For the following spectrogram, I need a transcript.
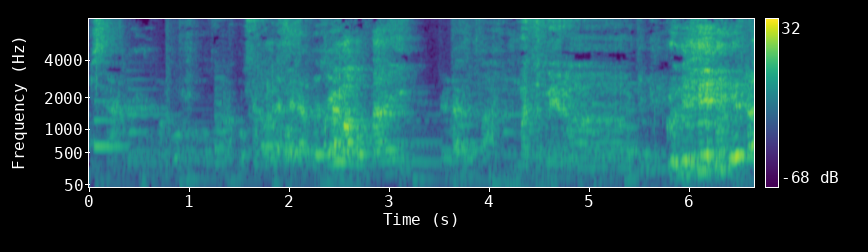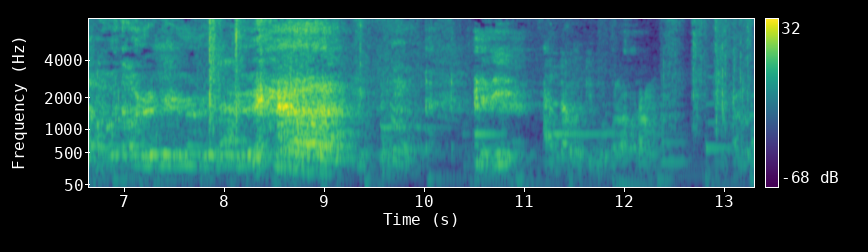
Bisa. Kan mabuk. Mabuk tapi nggak sadar terus Tapi ya mabuk tai enggak lupa Mata merah, gigi Kuning gitu. jadi ada mungkin beberapa orang ya kalau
